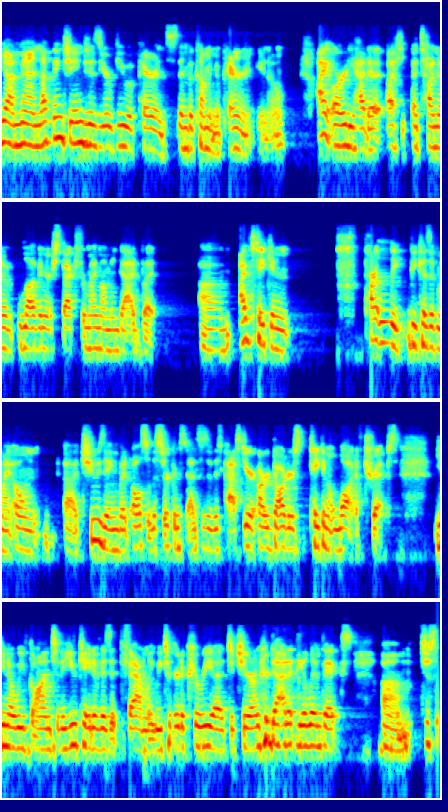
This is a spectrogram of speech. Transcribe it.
yeah, man, nothing changes your view of parents than becoming a parent, you know. I already had a, a, a ton of love and respect for my mom and dad, but um, I've taken partly because of my own uh, choosing, but also the circumstances of this past year. Our daughter's taken a lot of trips. You know, we've gone to the UK to visit the family. We took her to Korea to cheer on her dad at the Olympics um, just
